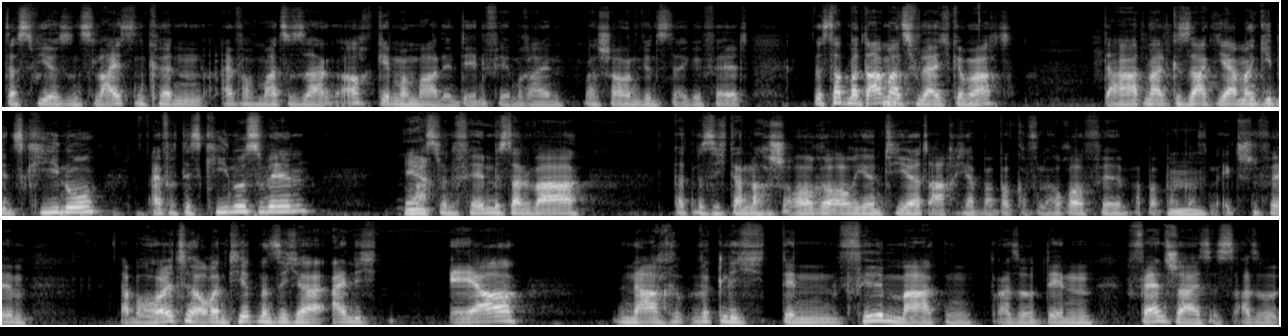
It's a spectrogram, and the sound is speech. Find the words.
dass wir es uns leisten können, einfach mal zu sagen, ach, gehen wir mal in den Film rein, mal schauen, wie uns der gefällt. Das hat man damals vielleicht gemacht. Da hat man halt gesagt, ja, man geht ins Kino, einfach des Kinos willen Ja. was für ein Film es dann war, dass man sich dann nach Genre orientiert. Ach, ich habe mal Bock auf einen Horrorfilm, habe mal Mhm. Bock auf einen Actionfilm. Aber heute orientiert man sich ja eigentlich eher nach wirklich den Filmmarken, also den Franchises. Also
